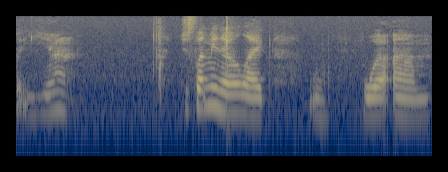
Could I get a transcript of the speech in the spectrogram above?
But yeah, just let me know like what um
